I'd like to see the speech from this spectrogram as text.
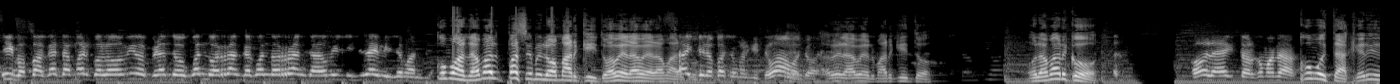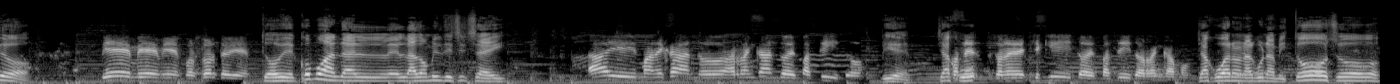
Sí, papá, acá está Marco lo mío esperando cuándo arranca, cuándo arranca 2016, me dice Marco. ¿cómo anda? Mal, pásemelo a Marquito. A ver, a ver, a Marco. Ahí te lo paso, Marquito, vamos todos. A ver, a ver, Marquito. Hola, Marco. Hola Héctor, ¿cómo andás? ¿Cómo estás, querido? Bien, bien, bien, por suerte bien. ¿Todo bien? ¿Cómo anda el, el- la 2016? Ahí manejando, arrancando despacito. Bien. ¿Ya, Con el, con el chiquito, despacito arrancamos. ¿Ya jugaron algún amistoso?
